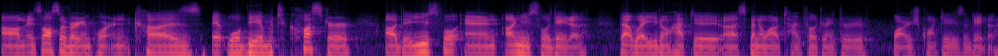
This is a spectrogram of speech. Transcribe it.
um, it's also very important because it will be able to cluster uh, the useful and unuseful data. That way you don't have to uh, spend a lot of time filtering through large quantities of data.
